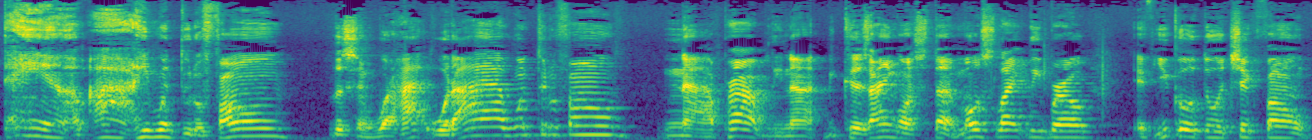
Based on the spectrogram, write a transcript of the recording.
Damn, ah, he went through the phone. Listen, what I would I have went through the phone? Nah, probably not because I ain't gonna stunt. Most likely, bro, if you go through a chick phone,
